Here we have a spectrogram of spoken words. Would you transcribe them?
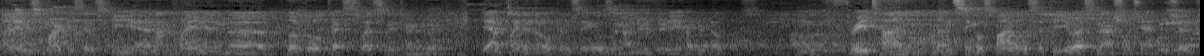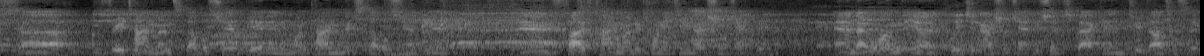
My name is Mark Hazinski, and I'm playing in the local Texas Wesleyan tournament. Yeah, I'm playing in the open singles and under 3800 doubles. I'm three-time men's singles finalist at the U.S. National Championships. Uh, I'm three-time men's doubles champion and one-time mixed doubles champion, and five-time under 22 national champion. And I won the uh, collegiate national championships back in 2006.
